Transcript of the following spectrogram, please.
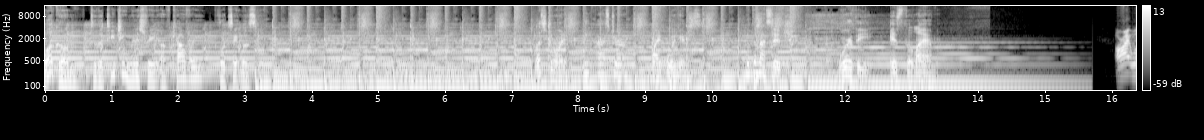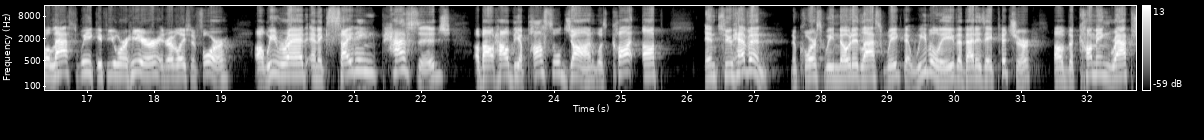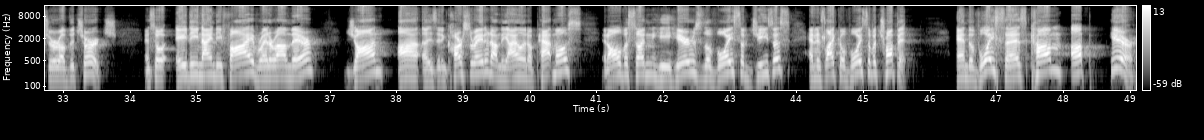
Welcome to the teaching ministry of Calvary, Port St. Lucie. Let's join lead pastor Mike Wiggins with the message Worthy is the Lamb. All right, well, last week, if you were here in Revelation 4, uh, we read an exciting passage about how the Apostle John was caught up into heaven. And of course, we noted last week that we believe that that is a picture of the coming rapture of the church. And so, AD 95, right around there, John uh, is incarcerated on the island of Patmos, and all of a sudden he hears the voice of Jesus, and it's like a voice of a trumpet. And the voice says, Come up here.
